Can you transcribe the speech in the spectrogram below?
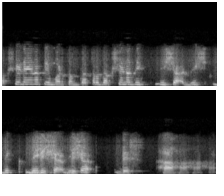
दक्षिणेन किमर्थं? तत्र दक्षिणदिक् दिशा दिश् दिक् दिश दिश दिश् हा हा हा हा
